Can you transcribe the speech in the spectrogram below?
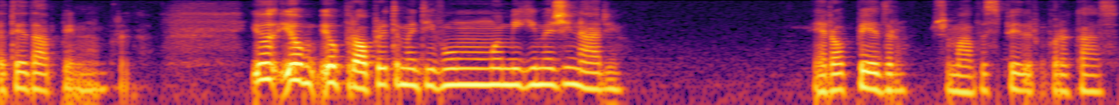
até dá pena. Eu, eu, eu própria também tive um amigo imaginário. Era o Pedro, chamava-se Pedro por acaso.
